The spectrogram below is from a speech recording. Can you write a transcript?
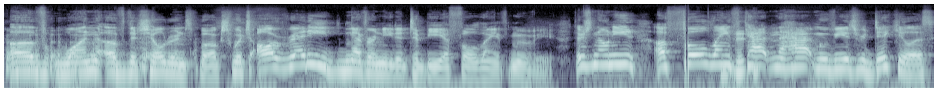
of one of the children's books, which already never needed to be a full length movie. There's no need. A full length Cat in the Hat movie is ridiculous,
